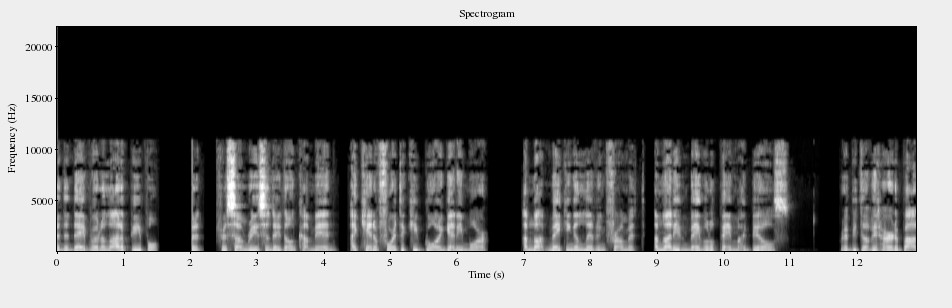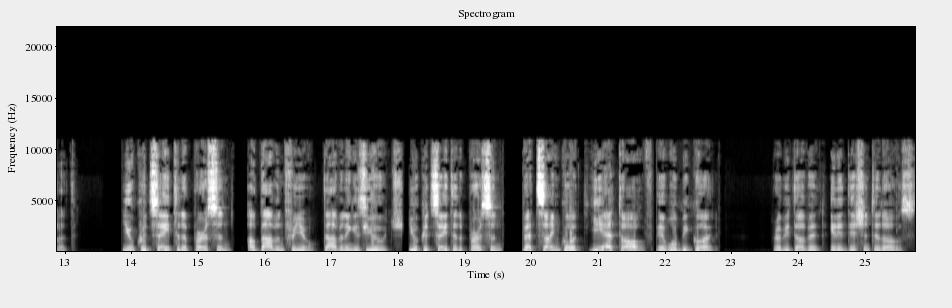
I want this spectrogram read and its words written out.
in the neighborhood, a lot of people, but for some reason they don't come in. I can't afford to keep going anymore. I'm not making a living from it. I'm not even able to pay my bills. Rabbi Dovid heard about it. You could say to the person, I'll daven for you. Davening is huge. You could say to the person, Vet sein gut, tov, it will be good. Rabbi Dovid, in addition to those,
